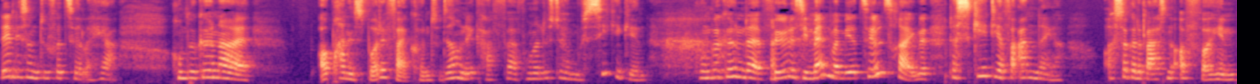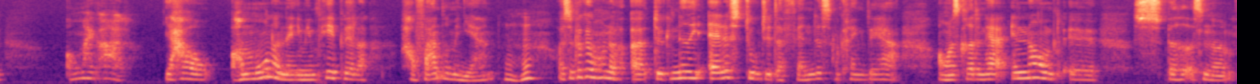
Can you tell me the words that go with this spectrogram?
Det er ligesom du fortæller her. Hun begynder at oprette en Spotify-konto. Det havde hun ikke haft før, for hun har lyst til at høre musik igen. Hun begyndte at føle, at sin mand var mere tiltrækkende. Der skete de her forandringer. Og så går det bare sådan op for hende. Oh my god, jeg har jo hormonerne i mine p-piller har jo forandret min hjerne. Mm-hmm. Og så begyndte hun at, at dykke ned i alle studier, der fandtes omkring det her. Og hun har skrevet den her enormt, øh, hvad hedder sådan noget,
